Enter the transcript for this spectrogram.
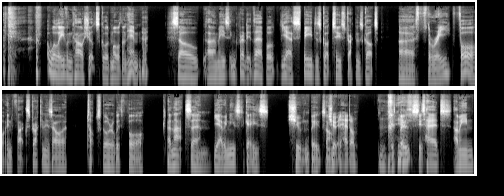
Well, even Carl Shutt's scored more than him. so um, he's in credit there. But yeah, Speed has got two, Strachan's got uh, three, four. In fact, Strachan is our top scorer with four. And that's, um, yeah, he needs to get his shooting boots on. shooting head on. His boots, his head. I mean,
